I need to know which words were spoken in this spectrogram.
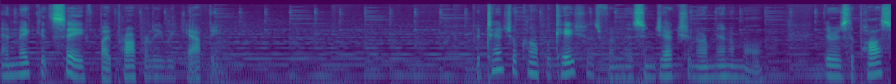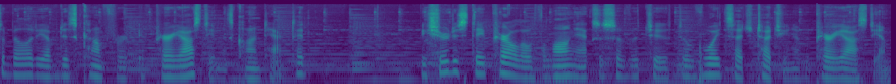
and make it safe by properly recapping. Potential complications from this injection are minimal. There is the possibility of discomfort if periosteum is contacted. Be sure to stay parallel with the long axis of the tooth to avoid such touching of the periosteum.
